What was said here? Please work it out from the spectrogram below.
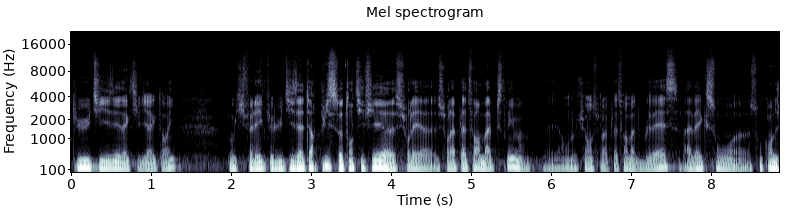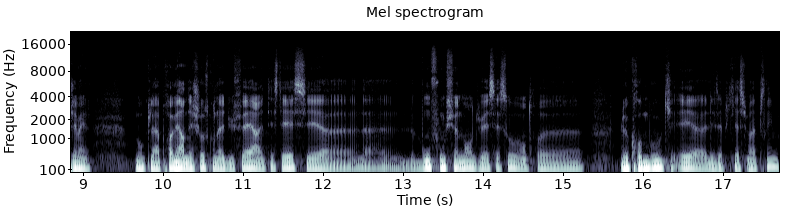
plus utiliser d'Active Directory. Donc il fallait que l'utilisateur puisse s'authentifier euh, sur, la plateforme AppStream, en l'occurrence sur la plateforme AWS, avec son, son compte Gmail. Donc la première des choses qu'on a dû faire et tester, c'est le bon fonctionnement du SSO entre le Chromebook et les applications AppStream.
